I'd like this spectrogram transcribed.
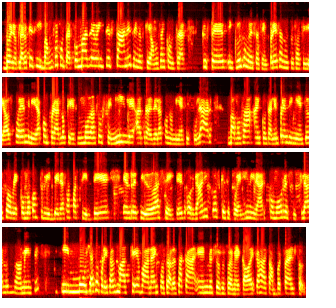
Bueno, claro que sí, vamos a contar con más de 20 stands en los que vamos a encontrar que ustedes, incluso nuestras empresas, nuestros afiliados pueden venir a comprar lo que es moda sostenible a través de la economía circular. Vamos a, encontrar emprendimientos sobre cómo construir veras a partir de el residuo de aceites orgánicos que se pueden generar, cómo reciclarlos nuevamente y muchas sorpresas más que van a encontrarlos acá en nuestro supermercado de Cajazán Puerta del Sol.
